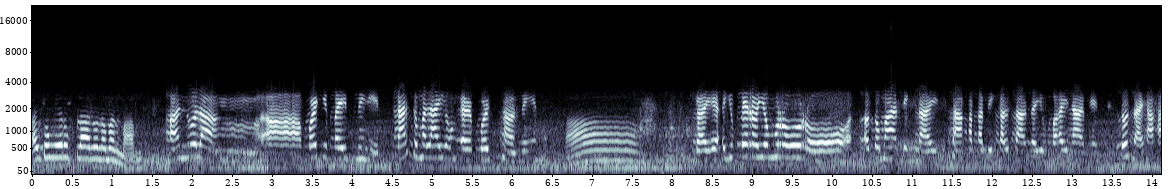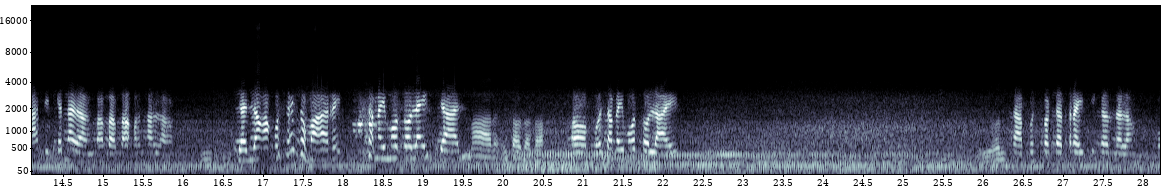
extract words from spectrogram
Ay, kung aeroplano naman, ma'am. Ano lang, ah 45 minutes. Kaso malayo ang airport sa amin. Ah, Kaya, yung, pero yung Roro, automatic na, sa katabing kalsada yung bahay namin. Doon ay hahatid ka na lang, bababa ka na lang. Diyan lang ako sir, sa Marik. Sa may Motolife dyan. Maaari, ito, ito, ito. Opo, sa may Motolife. Ayun. Tapos pagka-tricycle na lang ako.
